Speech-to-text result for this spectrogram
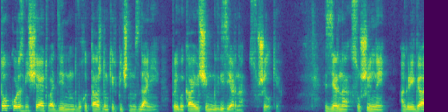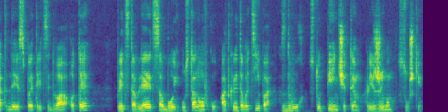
Топку размещают в отдельном двухэтажном кирпичном здании, примыкающем к зерносушилке. Зерносушильный агрегат DSP-32OT представляет собой установку открытого типа с двухступенчатым режимом сушки.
